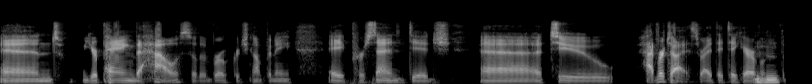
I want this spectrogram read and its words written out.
and you're paying the house so the brokerage company a percentage uh, to advertise right they take care of mm-hmm. the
